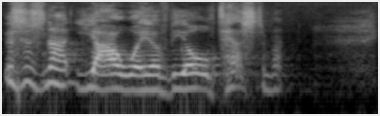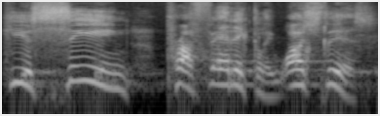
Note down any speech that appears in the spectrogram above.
This is not Yahweh of the Old Testament. He is seeing prophetically. Watch this.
